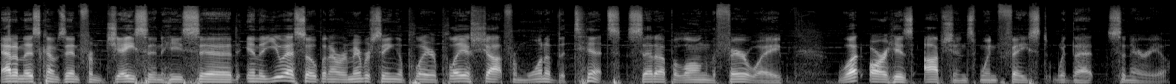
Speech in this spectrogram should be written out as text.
Adam, this comes in from Jason. He said, In the U.S. Open, I remember seeing a player play a shot from one of the tents set up along the fairway. What are his options when faced with that scenario?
